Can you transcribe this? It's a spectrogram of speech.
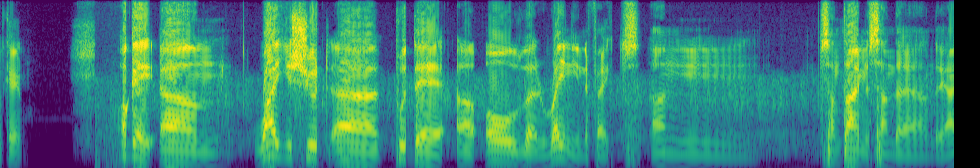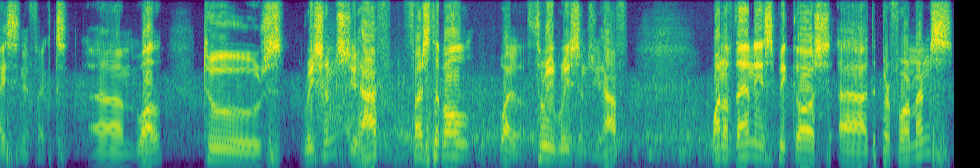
okay okay um, why you should uh, put the uh, old raining effects on sometimes and the, the icing effect. Um, well, two reasons you have. First of all, well, three reasons you have. One of them is because uh, the performance,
